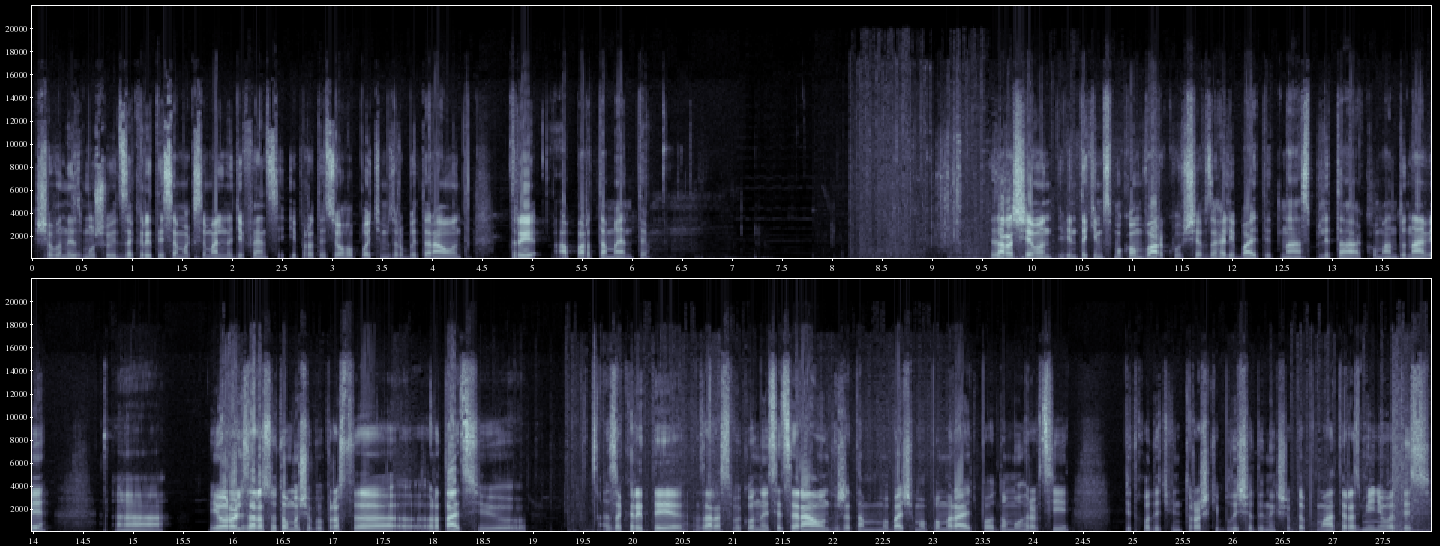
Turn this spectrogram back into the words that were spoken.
що вони змушують закритися максимально дефенс і проти цього потім зробити раунд три апартаменти. Зараз ще він, він таким смоком в арку ще взагалі байтить на спліта команду Наві. Його роль зараз у тому, щоб просто е, ротацію закрити. Зараз виконується цей раунд. Вже там ми бачимо, помирають по одному гравці. Підходить він трошки ближче до них, щоб допомагати розмінюватись.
